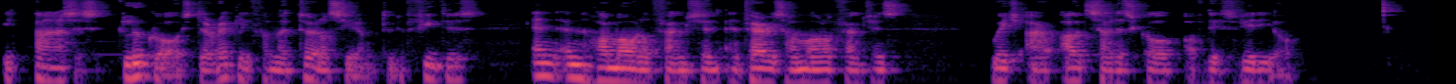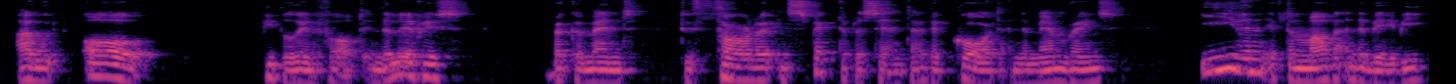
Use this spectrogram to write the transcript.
it passes glucose directly from maternal serum to the fetus and an hormonal function and various hormonal functions which are outside the scope of this video. I would all people involved in deliveries recommend to thoroughly inspect the placenta, the cord and the membranes, even if the mother and the baby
